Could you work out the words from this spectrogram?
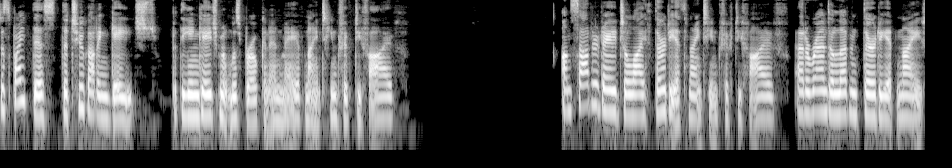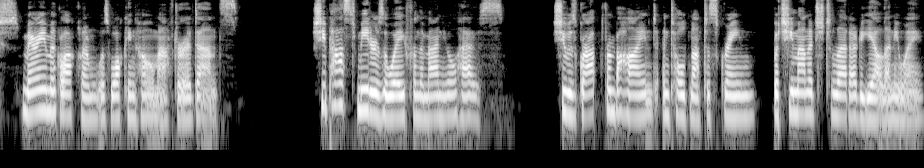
Despite this, the two got engaged, but the engagement was broken in May of 1955. On Saturday, July 30th, 1955, at around 11:30 at night, Mary McLaughlin was walking home after a dance. She passed meters away from the Manuel house. She was grabbed from behind and told not to scream, but she managed to let out a yell anyway.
